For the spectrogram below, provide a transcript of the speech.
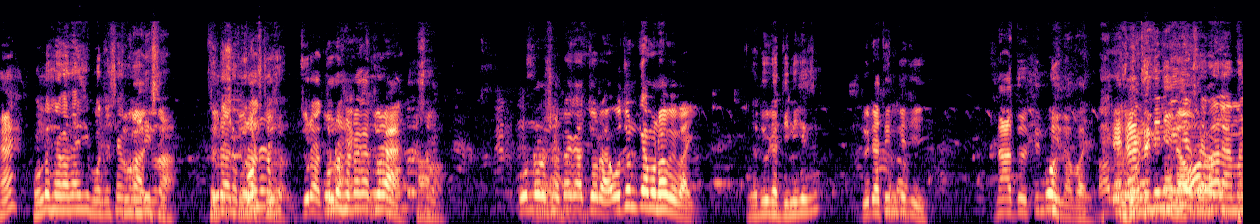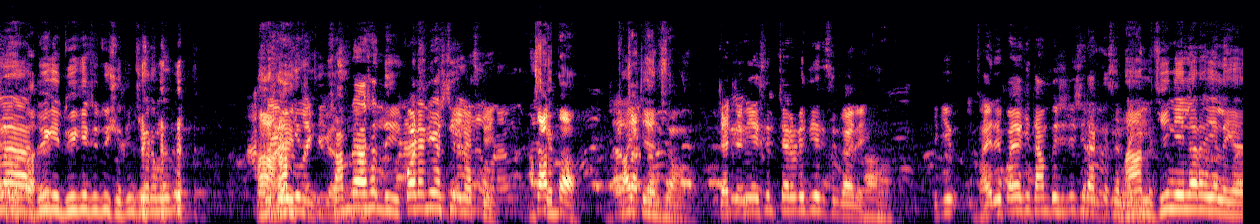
হ্যাঁ? জোড়া, জোড়া। জোড়া জোড়া। পনেরোশো টাকা জোড়া? পনেরোশো টাকা। জোড়া। ওজন কেমন হবে ভাই? দুইটা তিন কেজি। দুইটা তিন কেজি? না দুই তিন কেজি না ভাই। তিন কেজি আছে ভালো আমরা দুই কেজি দুই কেজি দুইশো তিনশো গ্রাম হবে সামনে আসেন দেখি কয়টা নিয়ে আসছিলেন আজকে? চারটা। চারটে আনছি। চারটে নিয়ে এসেছেন চারটে দিয়ে দিচ্ছেন বাইরে। হ্যাঁ। কি বাইরে পায়া কি দাম বেশি বেশি রাখতেছেন না আমি চিনি এলার ইয়ে লেগে।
